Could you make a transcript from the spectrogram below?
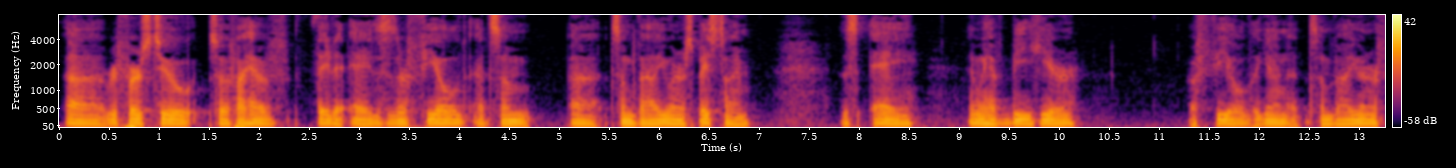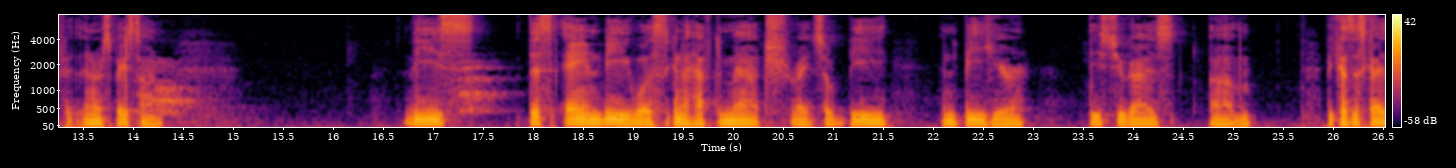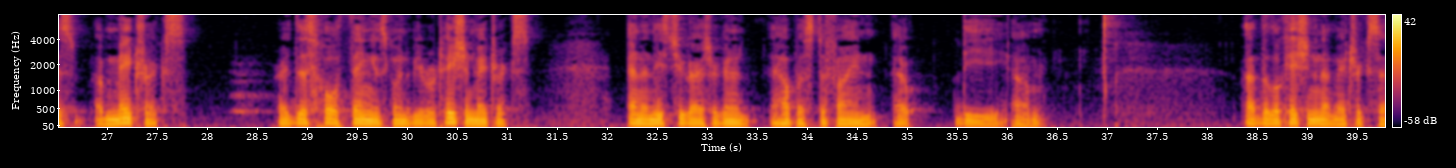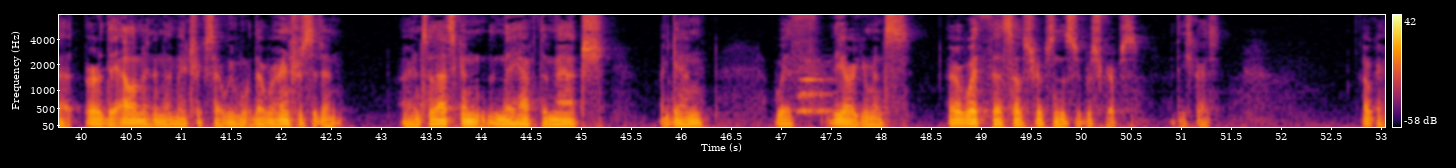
uh, refers to, so if I have theta A, this is our field at some uh, some value in our space-time, this A, and we have B here, a field again at some value in our in our space time. These this A and B, well, this is going to have to match, right? So B and B here, these two guys, um, because this guy's a matrix, right? This whole thing is going to be a rotation matrix, and then these two guys are going to help us define uh, the um, uh, the location in that matrix that, or the element in that matrix that we that we're interested in. Right, and so that's going they have to match again with the arguments or with the subscripts and the superscripts with these guys. Okay.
